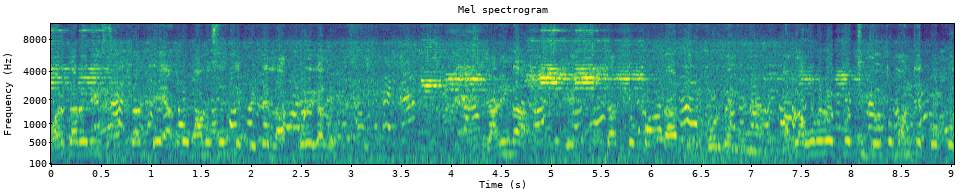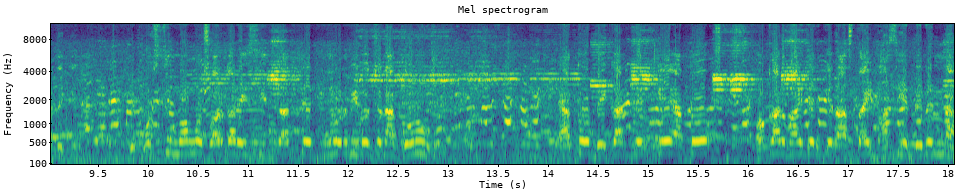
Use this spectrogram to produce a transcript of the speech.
সরকারের এই সিদ্ধান্তে এত মানুষের যে পেটে লাভ করে গেল, জানি না এই সিদ্ধান্ত প্রত্যাহার তিনি করবেন। আমরা অনুরোধ করছি যৌথ মঞ্চের পক্ষ থেকে যে পশ্চিমবঙ্গ সরকার এই সিদ্ধান্তের পুনর্বিবেচনা করুক। এত বেকারদেরকে, এত হকার ভাইদেরকে রাস্তায় ভাসিয়ে দেবেন না।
